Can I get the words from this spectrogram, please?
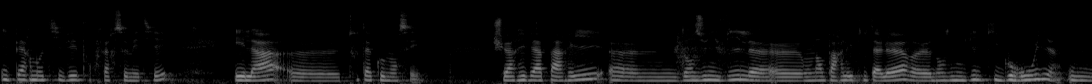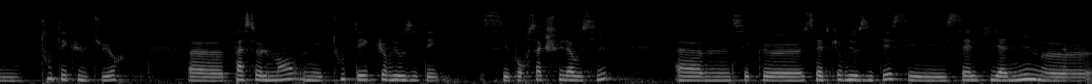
hyper motivés pour faire ce métier. Et là, tout a commencé. Je suis arrivée à Paris, dans une ville, on en parlait tout à l'heure, dans une ville qui grouille, où tout est culture. pas seulement, mais tout est curiosité c'est pour ça que je suis là aussi. Euh, c'est que cette curiosité, c'est celle qui anime euh,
